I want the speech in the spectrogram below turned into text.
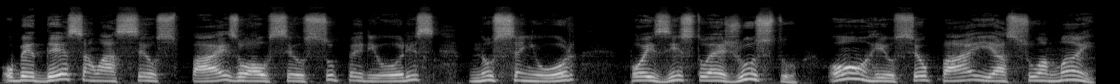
obedeçam a seus pais ou aos seus superiores no Senhor, pois isto é justo. Honre o seu pai e a sua mãe,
